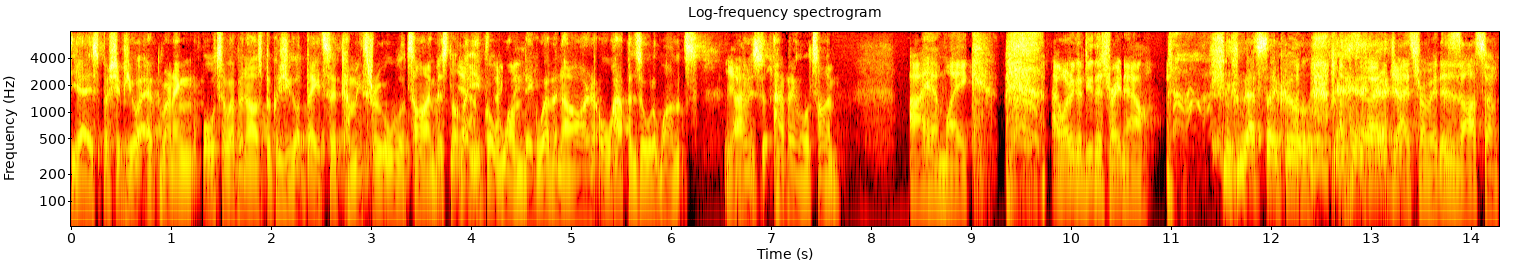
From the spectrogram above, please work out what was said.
yeah, especially if you're running auto webinars because you've got data coming through all the time. It's not yeah, like you've got exactly. one big webinar and it all happens all at once. Yeah. Um, it's happening all the time. I am like, I want to go do this right now. That's so cool. I'm so energized from it. This is awesome.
